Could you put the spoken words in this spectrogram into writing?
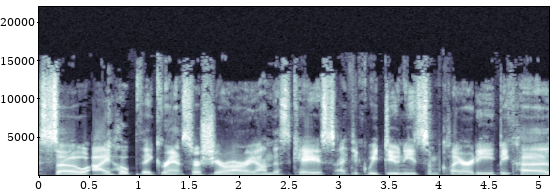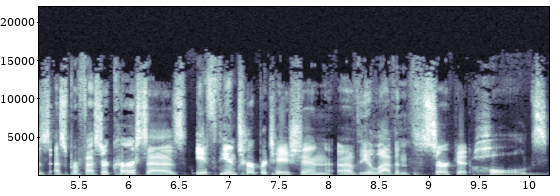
So I hope they grant certiorari on this case. I think we do need some clarity because, as Professor Kerr says, if the interpretation of the 11th Circuit holds,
